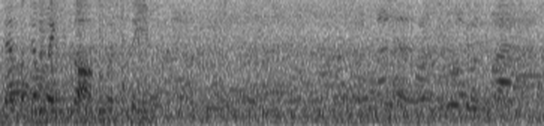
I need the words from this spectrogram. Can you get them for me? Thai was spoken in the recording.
แล้วมันก็ไปเกาะบนตีนยาต้องเลยมันก็ได้แกได้กินกัน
